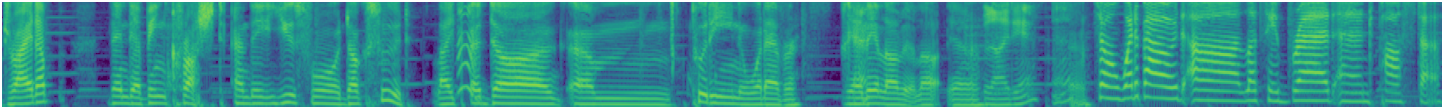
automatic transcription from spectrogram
dried up, then they're being crushed, and they use for dog's food, like Hmm. a dog um, pudding or whatever. Yeah, they love it a lot. Yeah. Good idea. Yeah. So, what about, uh, let's say, bread and pasta?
